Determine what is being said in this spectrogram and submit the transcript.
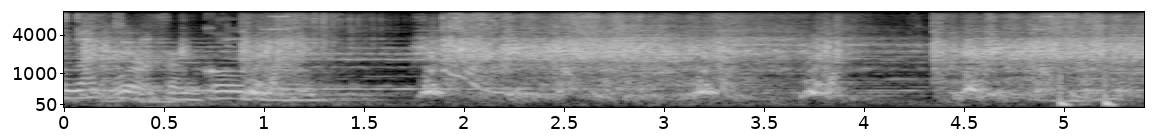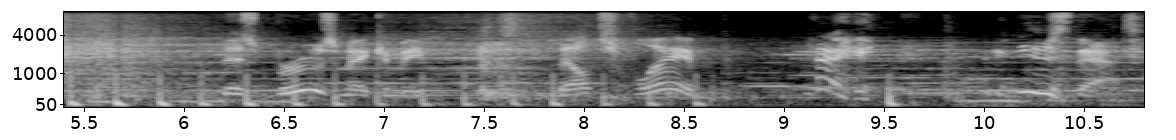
collected from gold mine. This brew's making me belch flame. Hey, use that.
